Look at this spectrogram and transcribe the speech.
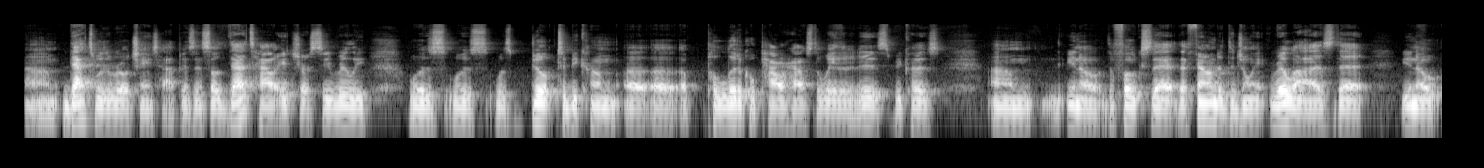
um, that's where the real change happens. And so that's how HRC really was was was built to become a, a, a political powerhouse the way that it is because um, you know the folks that that founded the joint realized that you know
